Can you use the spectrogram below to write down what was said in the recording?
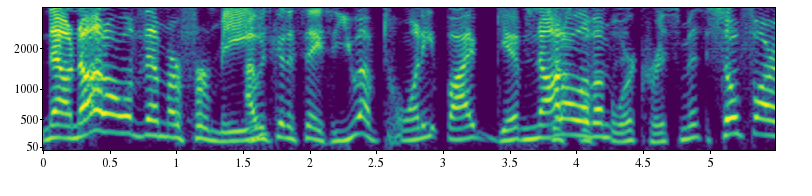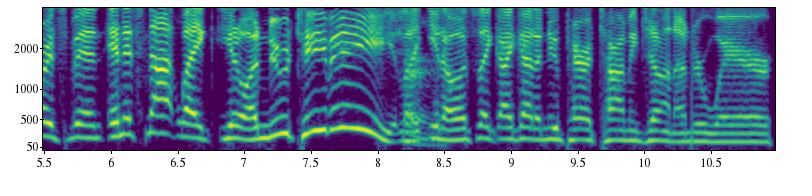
Now, not all of them are for me. I was going to say, so you have 25 gifts Not all them. before Christmas? so far it's been and it's not like you know a new tv Sure. like you know it's like i got a new pair of tommy john underwear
